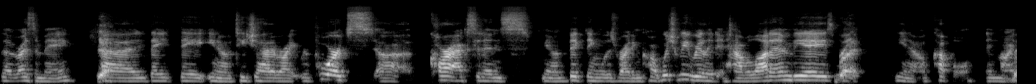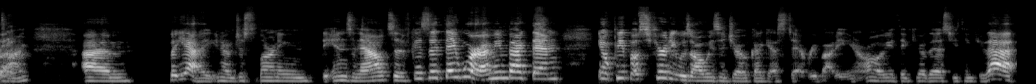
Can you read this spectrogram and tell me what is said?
the resume. Uh, they they you know teach you how to write reports, uh, car accidents. You know, the big thing was writing car, which we really didn't have a lot of MVAs, but Right. you know, a couple in my Right. time. Um, but yeah, you know, just learning the ins and outs of because they were. I mean, back then, you know, people security was always a joke, I guess, to everybody. You know, oh, you think you're this, you think you're that.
